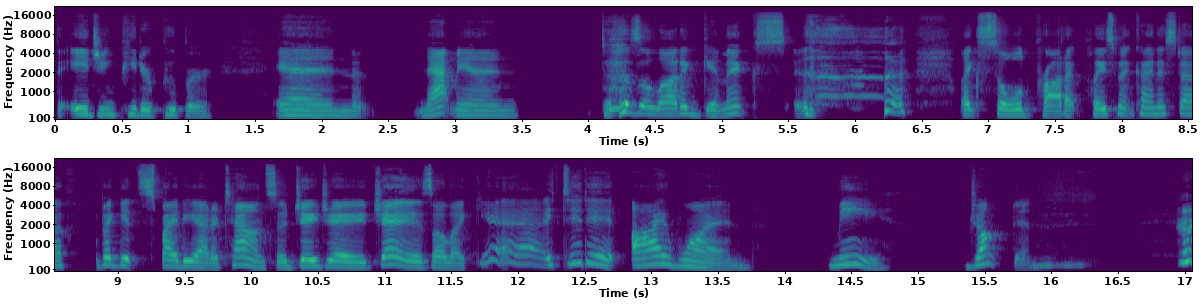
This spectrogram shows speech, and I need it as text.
the aging Peter Pooper. And Gnatman does a lot of gimmicks, like sold product placement kind of stuff, but gets Spidey out of town. So JJJ is all like, yeah, I did it. I won. Me, Junkton. uh,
